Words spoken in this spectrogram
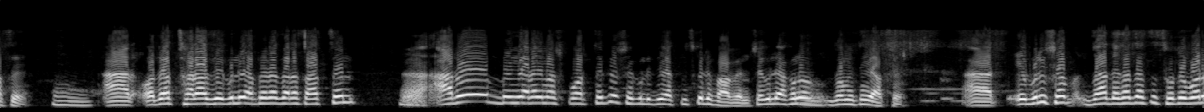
আছে। আর অজাত ছাড়া যেগুলি আপনারা যারা চাচ্ছেন আরও দুই আড়াই মাস পর থেকে সেগুলি দুই এক পিস করে পাবেন। সেগুলি এখনও জমিতেই আছে। আর এগুলি সব যা দেখা যাচ্ছে ছোট বড়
